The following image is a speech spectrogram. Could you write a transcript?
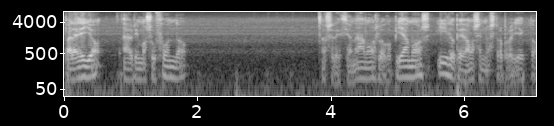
Para ello abrimos su fondo, lo seleccionamos, lo copiamos y lo pegamos en nuestro proyecto.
